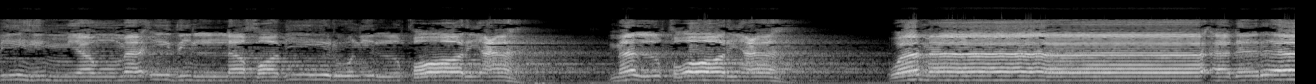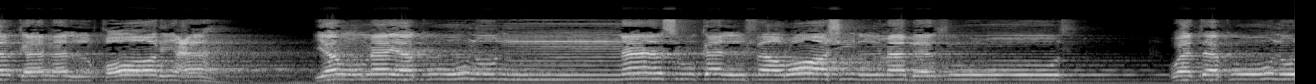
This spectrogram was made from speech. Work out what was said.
بهم يومئذ لخبير القارعة ما القارعة وما أدراك ما القارعة يوم يكون الناس كالفراش المبثوث وتكون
